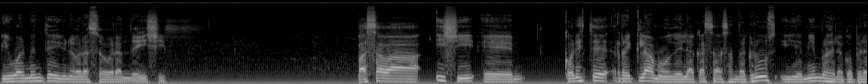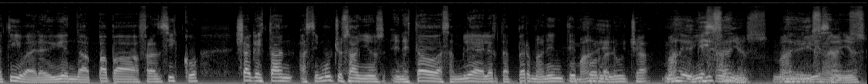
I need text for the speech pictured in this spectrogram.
Igualmente y un abrazo grande, Ishi. Pasaba Ishi, eh, con este reclamo de la Casa de Santa Cruz y de miembros de la cooperativa de la vivienda Papa Francisco, ya que están hace muchos años en estado de asamblea de alerta permanente Más por la de- lucha, más más de de 10 10 años, años, más de 10 años. años,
